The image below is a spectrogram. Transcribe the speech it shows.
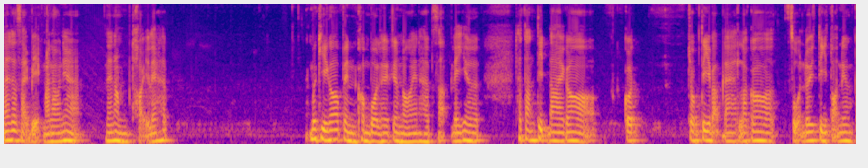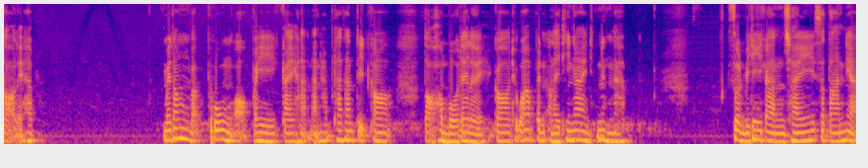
น่าจะใส่เบรกมาแล้วเนี่ย แนะนำถอยเลยครับ เมื่อกี้ก็เป็นคอมโบเล็กน้อยนะครับสับเลเยอร์ถ้าตันติดได้ก็กดโจมตีแบบแดดแล้วก็สวนด้วยตีต่อเนื่องต่อเลยครับ ไม่ต้องแบบพุ่งออกไปไกลขนาดนั้นครับ ถ้าท่านติดก็ต่อคอมโบได้เลย ก็ถือว่าเป็นอะไรที่ง่ายนิดนึงนะครับ ส่วนวิธีการใช้สตาร์เนี่ย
